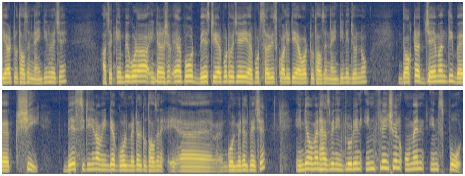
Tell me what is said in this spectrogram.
year two thousand nineteen হয়েছে। আচ্ছা Kempegowda international airport best airport হয়েছে airport service quality award two thousand নাইনটিনের জন্য। Doctor Jayamanti Baxi best citizen of India gold medal two thousand gold medal পেয়েছে। India women has been include in influential women in sport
